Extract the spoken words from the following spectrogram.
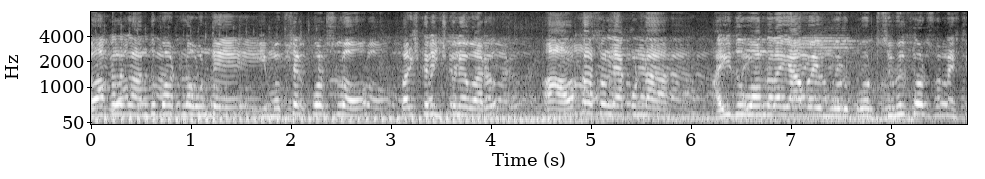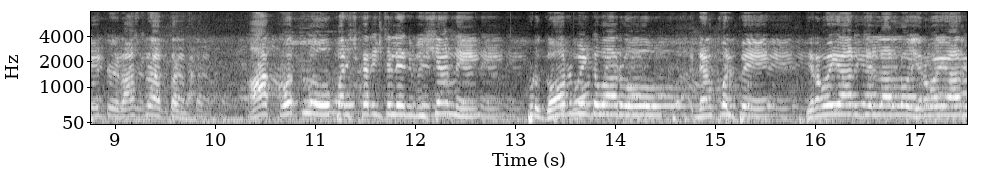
లోకల్గా అందుబాటులో ఉండే ఈ ముఫ్షల్ కోర్ట్స్లో పరిష్కరించుకునేవారు. ఆ అవకాశం లేకుండా ఐదు వందల యాభై మూడు కోర్టు సివిల్ కోర్ట్స్ ఉన్నాయి స్టేట్ రాష్ట్ర వ్యాప్తంగా. ఆ కోర్టులు పరిష్కరించలేని విషయాన్ని ఇప్పుడు గవర్నమెంట్ వారు నెలకొల్పే ఇరవై ఆరు జిల్లాల్లో ఇరవై ఆరు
